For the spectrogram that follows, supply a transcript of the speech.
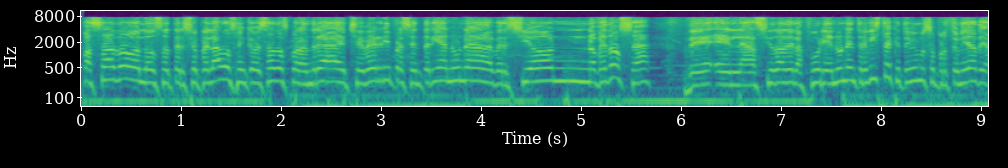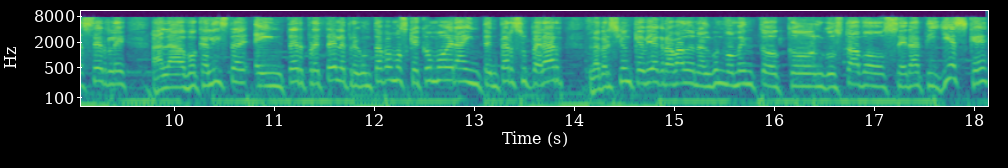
Pasado los aterciopelados encabezados por Andrea Echeverry presentarían una versión novedosa de En la Ciudad de la Furia. En una entrevista que tuvimos oportunidad de hacerle a la vocalista e intérprete, le preguntábamos que cómo era intentar superar la versión que había grabado en algún momento con Gustavo Cerati. Y es que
